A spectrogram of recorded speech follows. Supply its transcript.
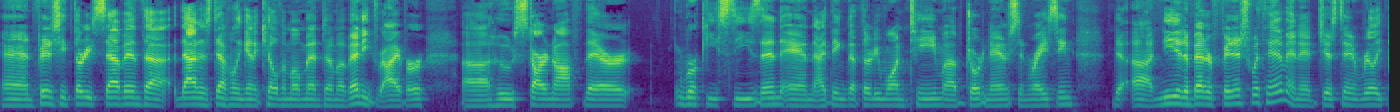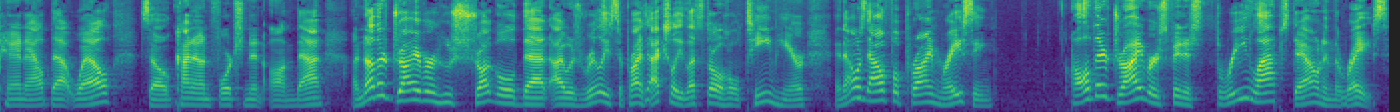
and finishing 37th. Uh, that is definitely going to kill the momentum of any driver uh, who's starting off their rookie season. And I think the 31 team of Jordan Anderson Racing uh, needed a better finish with him, and it just didn't really pan out that well. So, kind of unfortunate on that. Another driver who struggled that I was really surprised. Actually, let's throw a whole team here, and that was Alpha Prime Racing. All their drivers finished three laps down in the race.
